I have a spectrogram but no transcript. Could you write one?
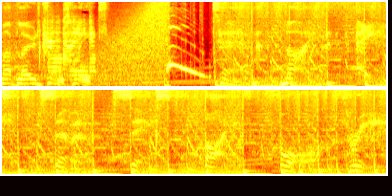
System upload complete. 10, 9, 8, 7, 6, 5, 4, 3,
